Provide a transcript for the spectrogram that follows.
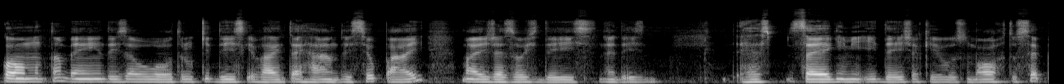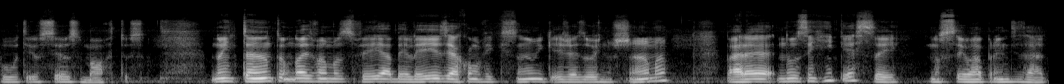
como também diz o outro que diz que vai enterrar de seu pai, mas Jesus diz, né, diz segue-me e deixa que os mortos sepultem os seus mortos. No entanto, nós vamos ver a beleza e a convicção em que Jesus nos chama para nos enriquecer no seu aprendizado,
